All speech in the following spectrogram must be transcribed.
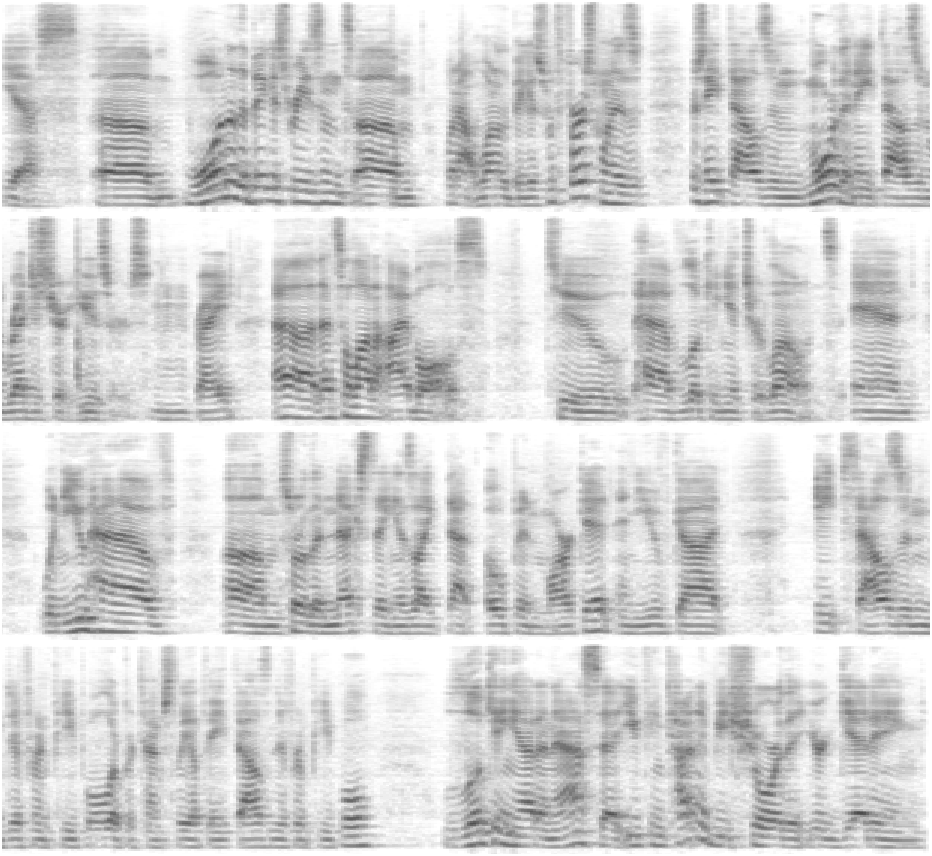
Yes. Um, one of the biggest reasons, um, well, not one of the biggest, but the first one is there's 8,000, more than 8,000 registered users, right? Uh, that's a lot of eyeballs to have looking at your loans. And when you have um, sort of the next thing is like that open market and you've got 8,000 different people or potentially up to 8,000 different people looking at an asset, you can kind of be sure that you're getting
